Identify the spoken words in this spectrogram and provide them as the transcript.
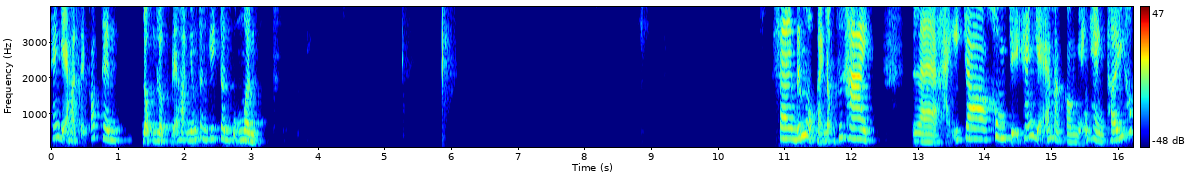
khán giả họ sẽ có thêm động lực để họ nhấn đăng ký kênh của mình. Sang đến một hoạt động thứ hai là hãy cho không chỉ khán giả mà còn nhãn hàng thấy, hấp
